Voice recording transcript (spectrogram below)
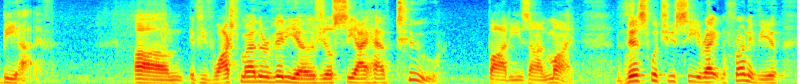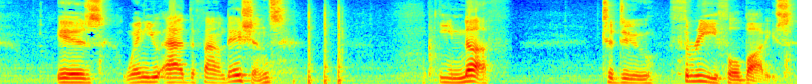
beehive. Um, if you've watched my other videos, you'll see I have two bodies on mine. This, what you see right in front of you, is when you add the foundations, enough to do three full bodies,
